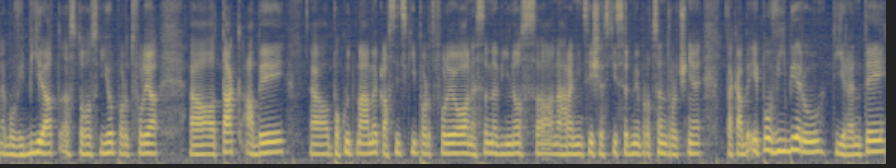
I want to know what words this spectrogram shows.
nebo vybírat z toho svého portfolia tak, aby pokud máme klasický portfolio a neseme výnos na hranici 6-7% ročně, tak aby i po výběru té renty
